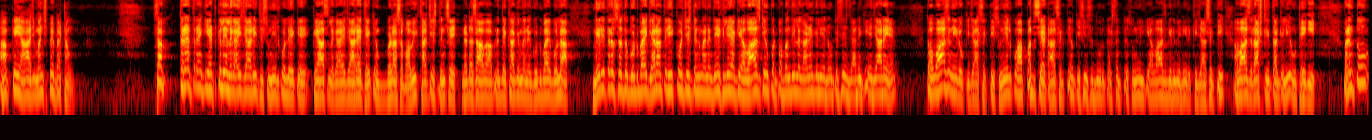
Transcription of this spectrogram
आपके यहाँ आज मंच पे बैठा हूँ। सब तरह तरह की अटकलें लगाई जा रही थी सुनील को लेके, कयास लगाए जा रहे थे, क्यों बड़ा स्वाभाविक था जिस दिन से नड्डा साहब आपने देखा कि मैंने गुड बाय बोला मेरी तरफ़ से तो गुड बाय ग्यारह तारीख को जिस दिन मैंने देख लिया कि आवाज़ के ऊपर पाबंदी लगाने के लिए नोटिस जारी किए जा रहे हैं तो आवाज़ नहीं रोकी जा सकती। सुनील को आप पद से हटा सकते हो, किसी से दूर कर सकते हो। सुनील की आवाज़ गिरवी नहीं रखी जा सकती। आवाज़ राष्ट्रीयता के लिए उठेगी। परंतु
